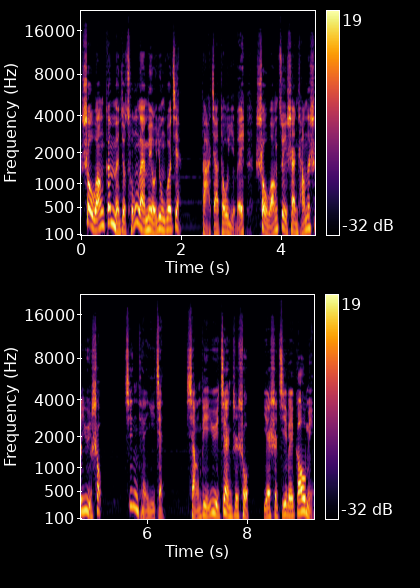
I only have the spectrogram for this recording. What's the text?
兽王根本就从来没有用过剑。大家都以为兽王最擅长的是御兽，今天一见，想必御剑之术也是极为高明。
